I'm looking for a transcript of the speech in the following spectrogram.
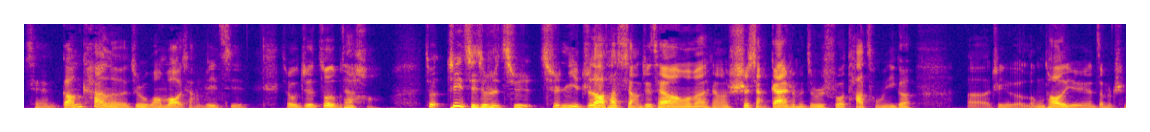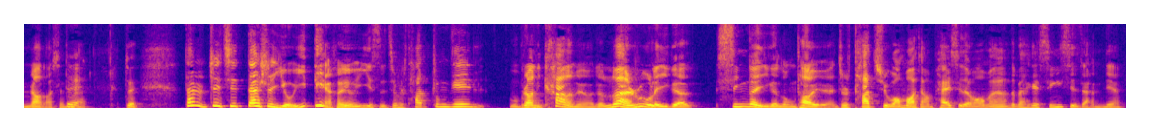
前刚看了就是王宝强这一期，就我觉得做的不太好。就这期就是其实其实你知道他想去采访王宝强是想干什么，就是说他从一个呃这个龙套的演员怎么成长到现在，对，但是这期但是有一点很有意思，就是他中间我不知道你看了没有，就乱入了一个新的一个龙套演员，就是他去王宝强拍戏的，王宝强在拍个新戏在横店。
